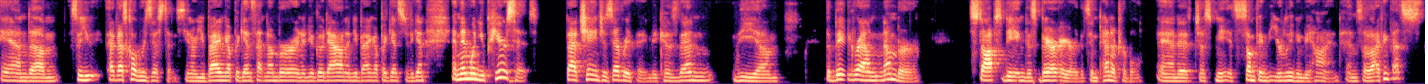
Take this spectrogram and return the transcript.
And um, so you that's called resistance. You know, you bang up against that number and then you go down and you bang up against it again. And then when you pierce it, that changes everything because then the um, the big round number stops being this barrier that's impenetrable and it just me it's something that you're leaving behind and so i think that's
